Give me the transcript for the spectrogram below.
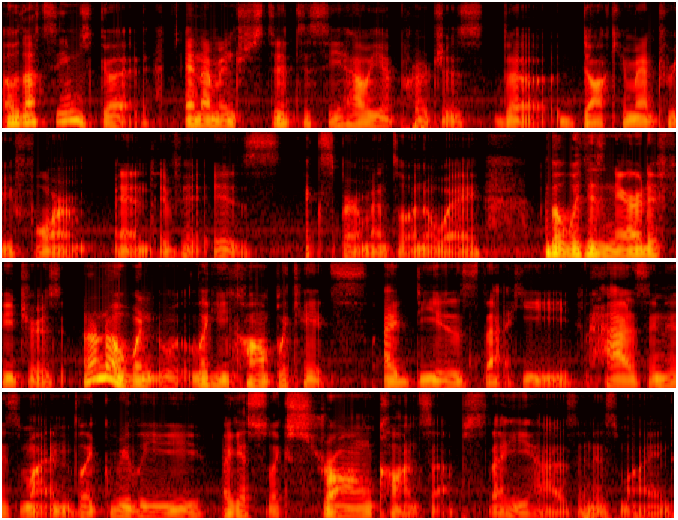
oh, that seems good. And I'm interested to see how he approaches the documentary form and if it is experimental in a way. but with his narrative features, I don't know when like he complicates ideas that he has in his mind, like really, I guess like strong concepts that he has in his mind.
